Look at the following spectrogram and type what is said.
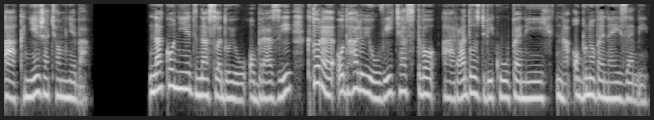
a kniežaťom neba. Nakoniec nasledujú obrazy, ktoré odhaľujú víťazstvo a radosť vykúpených na obnovenej zemi.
